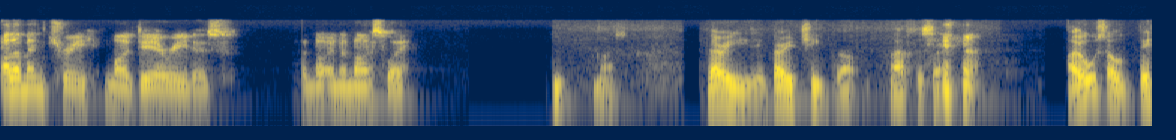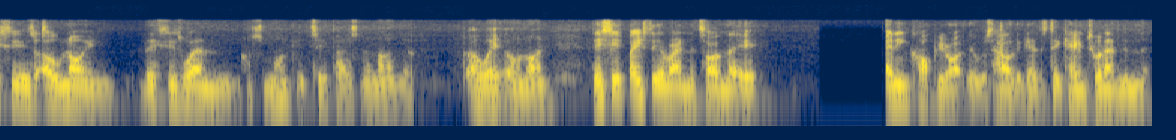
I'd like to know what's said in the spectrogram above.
elementary, my dear readers, but not in a nice way. Nice. Very easy, very cheap though, I have to say. I also this is 09. This is when it might be 2009 that 08, 09. This is basically around the time that it any copyright that was held against it came to an end, didn't it?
